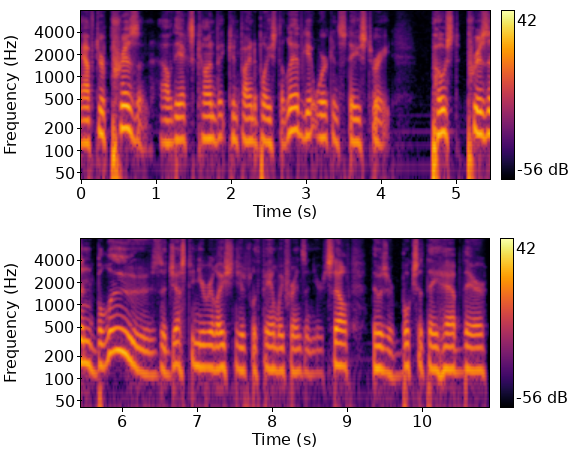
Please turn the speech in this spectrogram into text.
After prison, how the ex convict can find a place to live, get work, and stay straight post prison blues, adjusting your relationships with family, friends, and yourself. Those are books that they have there.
